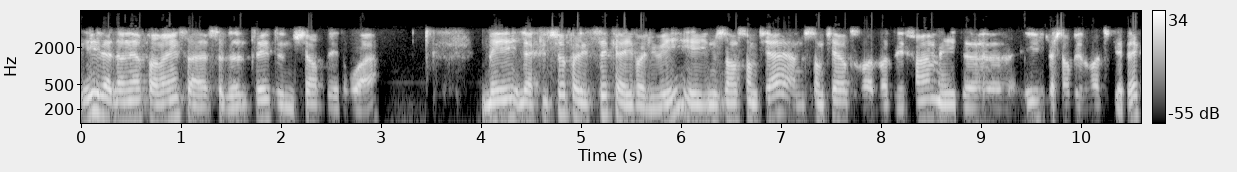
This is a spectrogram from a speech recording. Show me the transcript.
et la dernière province à se doter d'une charte des droits. Mais la culture politique a évolué et nous en sommes fiers. Nous sommes fiers du droit de vote des femmes et de, et de la charte des droits du Québec,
